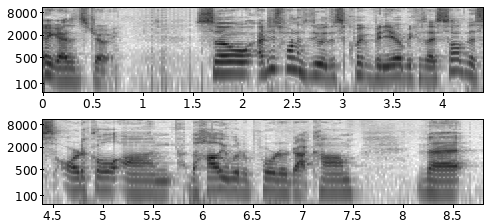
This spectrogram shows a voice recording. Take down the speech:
Hey guys, it's Joey. So I just wanted to do this quick video because I saw this article on thehollywoodreporter.com that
